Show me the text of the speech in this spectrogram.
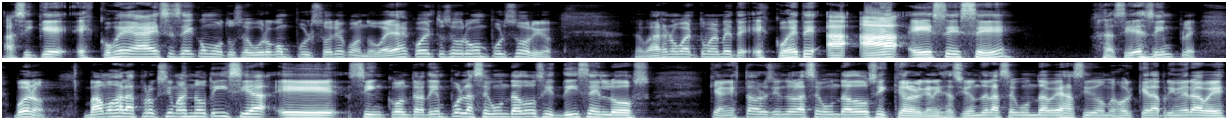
Así que escoge ASC como tu seguro compulsorio. Cuando vayas a coger tu seguro compulsorio, te vas a renovar tu malvete, escógete a ASC. Así de simple. Bueno, vamos a las próximas noticias. Eh, sin contratiempo en la segunda dosis, dicen los que han estado recibiendo la segunda dosis, que la organización de la segunda vez ha sido mejor que la primera vez.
